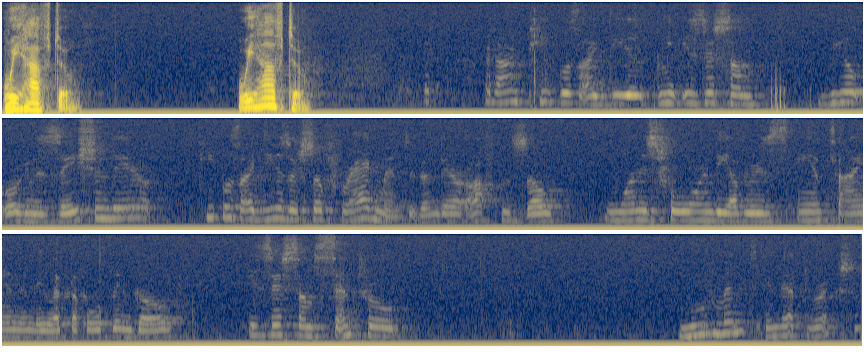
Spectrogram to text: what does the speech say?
We have to. We have to. But aren't people's ideas, I mean, is there some real organization there? People's ideas are so fragmented and they're often so, one is for and the other is anti and then they let the whole thing go. Is there some central movement in that direction?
